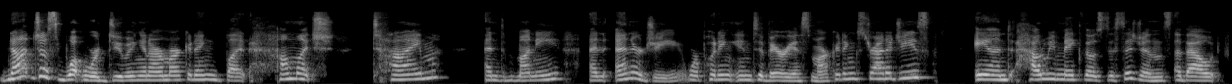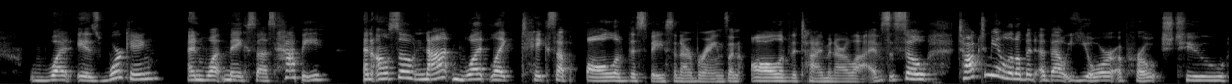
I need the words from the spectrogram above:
not just what we're doing in our marketing, but how much time and money and energy we're putting into various marketing strategies. And how do we make those decisions about what is working and what makes us happy? And also not what like takes up all of the space in our brains and all of the time in our lives. So talk to me a little bit about your approach to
